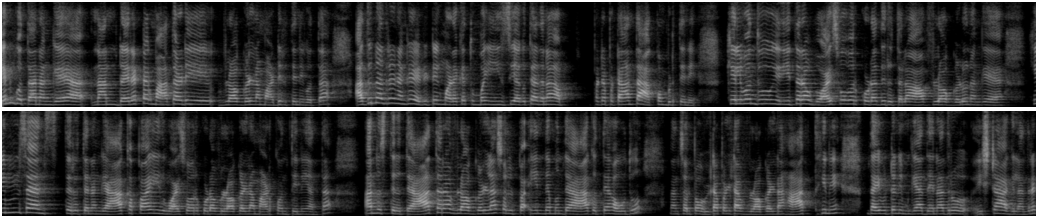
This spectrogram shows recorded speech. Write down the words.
ಏನು ಗೊತ್ತಾ ನನಗೆ ನಾನು ಡೈರೆಕ್ಟಾಗಿ ಮಾತಾಡಿ ವ್ಲಾಗ್ಗಳನ್ನ ಮಾಡಿರ್ತೀನಿ ಗೊತ್ತಾ? ಅದನ್ನಾದರೆ ನನಗೆ ಎಡಿಟಿಂಗ್ ಮಾಡೋಕ್ಕೆ ತುಂಬ ಈಸಿ ಆಗುತ್ತೆ, ಅದನ್ನು ಪಟ ಪಟ ಅಂತ ಹಾಕ್ಕೊಂಡ್ಬಿಡ್ತೀನಿ ಕೆಲವೊಂದು ಈ ಥರ ವಾಯ್ಸ್ ಓವರ್ ಕೊಡೋದಿರುತ್ತಲ್ಲ ಆ ವ್ಲಾಗ್ಗಳು ನನಗೆ ಹಿಂಸೆ ಅನಿಸ್ತಿರುತ್ತೆ ನನಗೆ ಯಾಕಪ್ಪ ಇದು ವಾಯ್ಸ್ ಓವರ್ ಕೊಡೋ ವ್ಲಾಗ್ಗಳನ್ನ ಮಾಡ್ಕೊತೀನಿ ಅಂತ ಅನ್ನಿಸ್ತಿರುತ್ತೆ ಆ ಥರ ವ್ಲಾಗ್ಗಳನ್ನ ಸ್ವಲ್ಪ ಹಿಂದೆ ಮುಂದೆ ಆಗುತ್ತೆ, ಹೌದು. ನಾನು ಸ್ವಲ್ಪ ಉಲ್ಟಾ ಪಲ್ಟಾ ವ್ಲಾಗ್ಗಳನ್ನ ಹಾಕ್ತೀನಿ. ದಯವಿಟ್ಟು ನಿಮಗೆ ಅದೇನಾದರೂ ಇಷ್ಟ ಆಗಿಲ್ಲ ಅಂದರೆ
